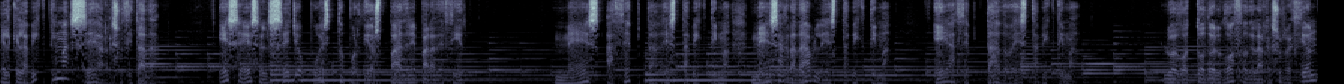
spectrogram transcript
el que la víctima sea resucitada ese es el sello puesto por Dios Padre para decir, me es acepta esta víctima, me es agradable esta víctima, he aceptado esta víctima. Luego todo el gozo de la resurrección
